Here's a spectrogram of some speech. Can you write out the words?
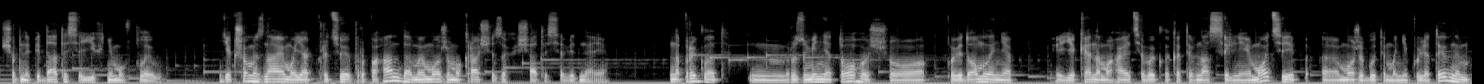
щоб не піддатися їхньому впливу. Якщо ми знаємо, як працює пропаганда, ми можемо краще захищатися від неї. Наприклад, розуміння того, що повідомлення, яке намагається викликати в нас сильні емоції, може бути маніпулятивним,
